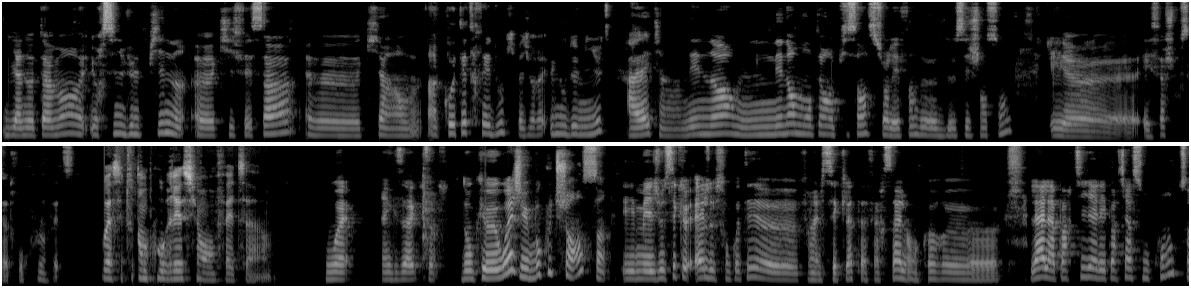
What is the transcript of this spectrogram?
Il y a notamment Ursine Vulpine euh, qui fait ça, qui a un, un, côté très doux qui va durer une ou deux minutes, avec un énorme une énorme montée en puissance sur les fins de, de ses chansons. Et, et ça, je trouve ça trop cool en fait. Ouais, c'est tout en progression en fait. Ouais, Exact. Donc euh, ouais, j'ai eu beaucoup de chance. Et mais je sais que elle de son côté, euh, enfin elle s'éclate à faire ça. Elle encore euh, là, elle a partie, elle est partie à son compte,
